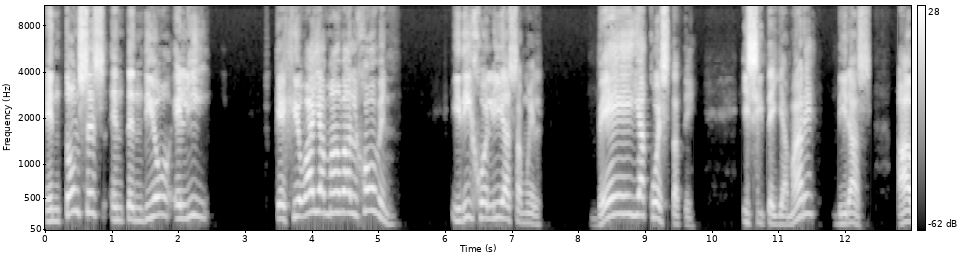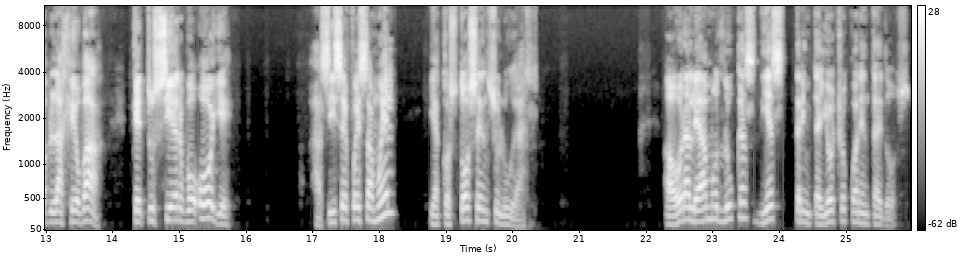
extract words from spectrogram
Entonces entendió Elí que Jehová llamaba al joven, y dijo Elí a Samuel, ve y acuéstate, y si te llamare, dirás, habla Jehová, que tu siervo oye. Así se fue Samuel y acostóse en su lugar. Ahora leamos Lucas 10, 38, 42.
